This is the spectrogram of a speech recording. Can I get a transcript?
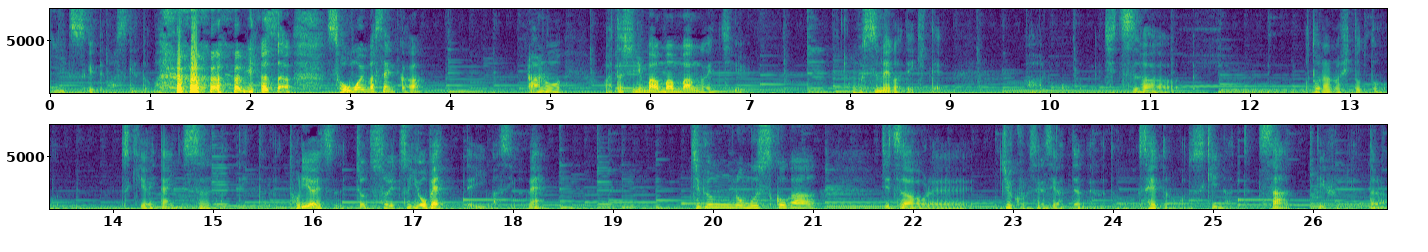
言い続けてますけど。皆さんそう思いませんか？あの私にまんまん万が一娘ができてあの実は大人の人と付き合いたいんですなんて言ったらとりあえずちょっとそいつ呼べって言いますよね。自分の息子が実は俺塾の先生やってんだけど生徒のこと好きになっててさっていうふうに言ったら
